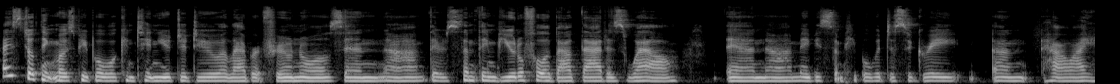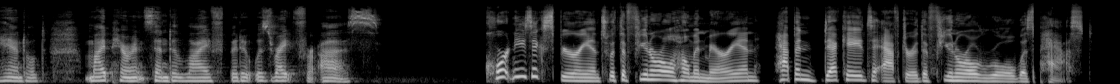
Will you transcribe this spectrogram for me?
I still think most people will continue to do elaborate funerals, and uh, there's something beautiful about that as well. And uh, maybe some people would disagree on how I handled my parents' end of life, but it was right for us. Courtney's experience with the funeral home in Marion happened decades after the funeral rule was passed.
